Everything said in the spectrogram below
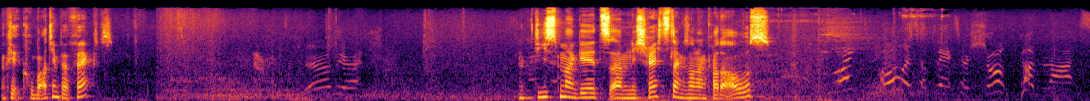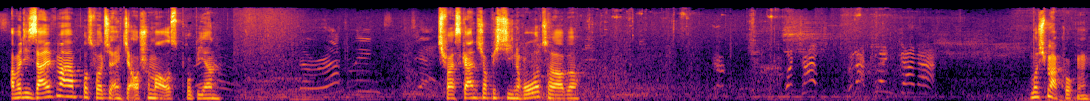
Okay, Krobatin perfekt. Und diesmal geht's ähm, nicht rechts lang, sondern geradeaus. Aber die Salvenabbrust wollte ich eigentlich auch schon mal ausprobieren. Ich weiß gar nicht, ob ich die in Rot habe. Muss ich mal gucken.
